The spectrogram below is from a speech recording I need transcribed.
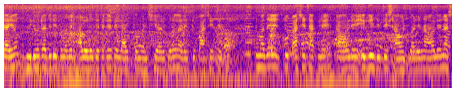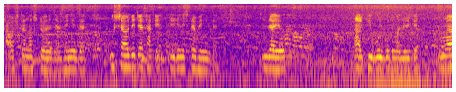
যাই হোক, ভিডিওটা যদি তোমাদের ভালো লেগে থাকে তাহলে লাইক কমেন্ট শেয়ার করো আর একটু পাশে থেকো। তোমাদের একটু পাশে থাকলে তাহলে এগিয়ে যেতে সাহস বাড়ে, না হলে না সাহসটা নষ্ট হয়ে যায়, ভেঙে যায়। উৎসাহ যেটা থাকে, সেই জিনিসটা ভেঙে যায়। যাই হোক, আর কি বলব তোমাদেরকে? তোমরা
